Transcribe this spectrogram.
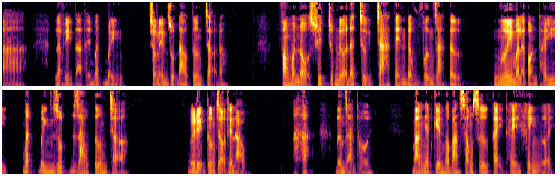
À, là vì ta thấy bất bình, cho nên rút đao tương trợ đó. Phong Vân Nộ suýt chút nữa đã chửi cha tên Đông Phương gia tử. Ngươi mà lại còn thấy bất bình rút dao tương trợ. người định tương trợ thế nào? À, đơn giản thôi. Bang nhất kiếm và bang song sư cậy thế khinh người.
